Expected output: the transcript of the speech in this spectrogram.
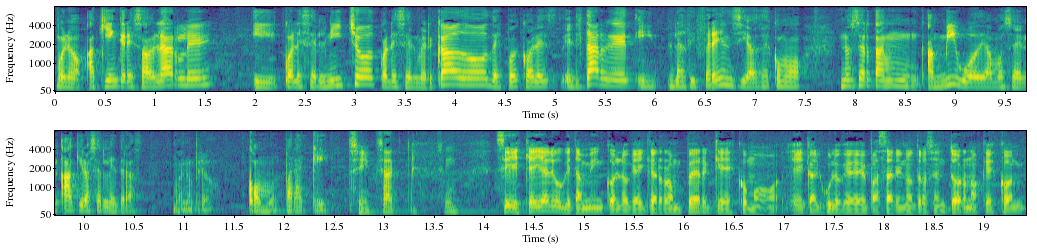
bueno, a quién querés hablarle y cuál es el nicho, cuál es el mercado, después cuál es el target y las diferencias. Es como no ser tan ambiguo, digamos, en, ah, quiero hacer letras. Bueno, pero ¿cómo? ¿Para qué? Sí. Exacto, sí. Sí, es que hay algo que también con lo que hay que romper, que es como, eh, calculo que debe pasar en otros entornos, que es con,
